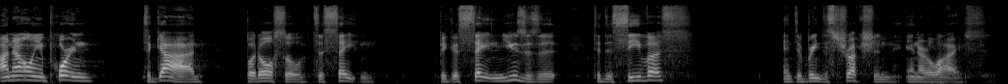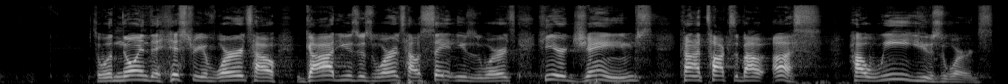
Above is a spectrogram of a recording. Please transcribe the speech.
are not only important to God, but also to Satan, because Satan uses it to deceive us and to bring destruction in our lives. So, with knowing the history of words, how God uses words, how Satan uses words, here James kind of talks about us, how we use words,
